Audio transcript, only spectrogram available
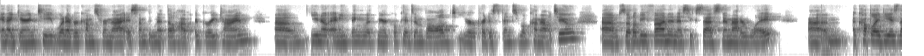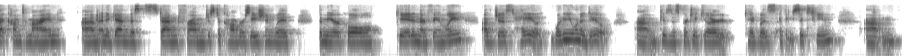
and i guarantee whatever comes from that is something that they'll have a great time. Um, you know anything with miracle kids involved your participants will come out to. Um, so it'll be fun and a success no matter what. Um, a couple ideas that come to mind um, and again this stemmed from just a conversation with the miracle kid and their family of just hey what do you want to do? Because um, this particular kid was, I think, 16. Um,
